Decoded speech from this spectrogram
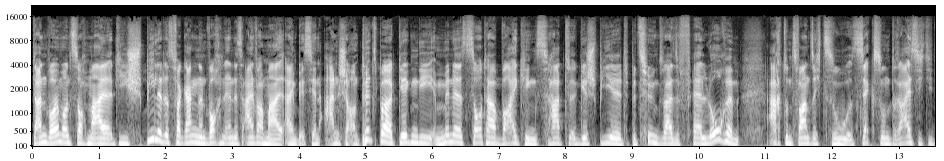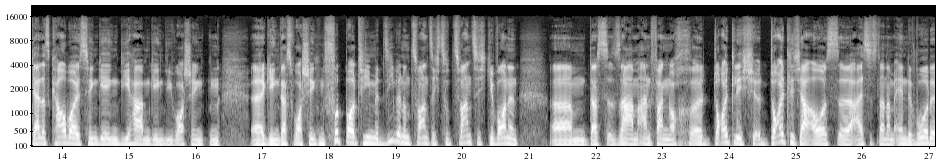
dann wollen wir uns doch mal die Spiele des vergangenen Wochenendes einfach mal ein bisschen anschauen. Pittsburgh gegen die Minnesota Vikings hat gespielt bzw. verloren. 28 zu 36. Die Dallas Cowboys hingegen, die haben gegen die Washington, äh, gegen das Washington Football Team mit 27 zu 20 gewonnen. Ähm, das sah am Anfang noch äh, deutlich deutlicher aus, äh, als es dann am Ende wurde.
